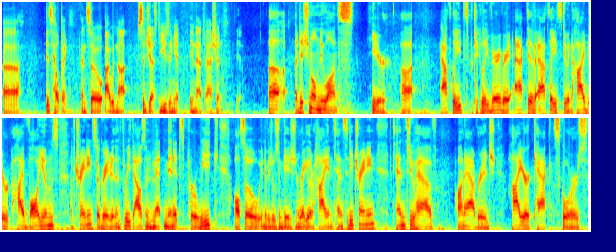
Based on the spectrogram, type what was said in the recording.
Uh, is helping. And so I would not suggest using it in that fashion. Yeah. Uh, additional nuance here. Uh, athletes, particularly very, very active athletes doing high, high volumes of training, so greater than 3,000 met minutes per week, also individuals engaged in regular high intensity training, tend to have, on average, higher CAC scores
